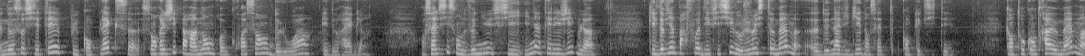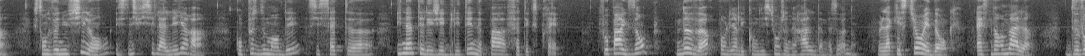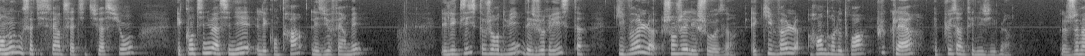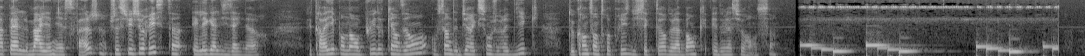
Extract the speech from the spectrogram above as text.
Nos sociétés plus complexes sont régies par un nombre croissant de lois et de règles. Celles-ci sont devenues si inintelligibles qu'il devient parfois difficile aux juristes eux-mêmes de naviguer dans cette complexité. Quant aux contrats eux-mêmes, ils sont devenus si longs et si difficiles à lire qu'on peut se demander si cette euh, inintelligibilité n'est pas faite exprès. Il faut par exemple 9 heures pour lire les conditions générales d'Amazon. La question est donc, est-ce normal? Devons-nous nous satisfaire de cette situation et continuer à signer les contrats les yeux fermés Il existe aujourd'hui des juristes qui veulent changer les choses et qui veulent rendre le droit plus clair et plus intelligible. Je m'appelle Marie-Agnès Fage, je suis juriste et legal designer. J'ai travaillé pendant plus de 15 ans au sein de directions juridiques de grandes entreprises du secteur de la banque et de l'assurance.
